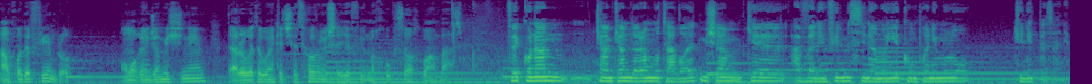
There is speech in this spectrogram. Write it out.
هم خود فیلم رو. اون موقع اینجا میشینیم در رابطه با اینکه چطور میشه یه فیلم خوب ساخت با هم بحث می‌کنیم. فکر کنم کم کم دارم متقاعد میشم که اولین فیلم سینمایی کمپانیمون رو کلید بزنیم.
